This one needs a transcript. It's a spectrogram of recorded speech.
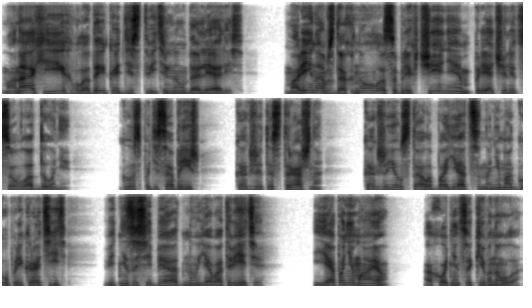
Монахи и их владыка действительно удалялись. Марина вздохнула с облегчением, пряча лицо в ладони. «Господи, Сабриш, как же это страшно! Как же я устала бояться, но не могу прекратить, ведь не за себя одну я в ответе». «Я понимаю», — охотница кивнула.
